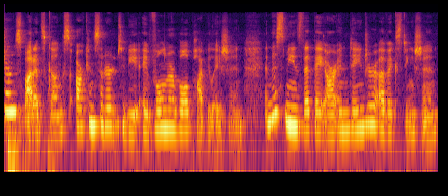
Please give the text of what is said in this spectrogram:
Eastern spotted skunks are considered to be a vulnerable population, and this means that they are in danger of extinction.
